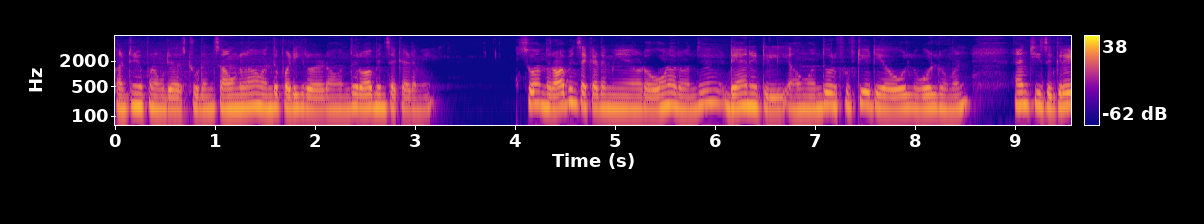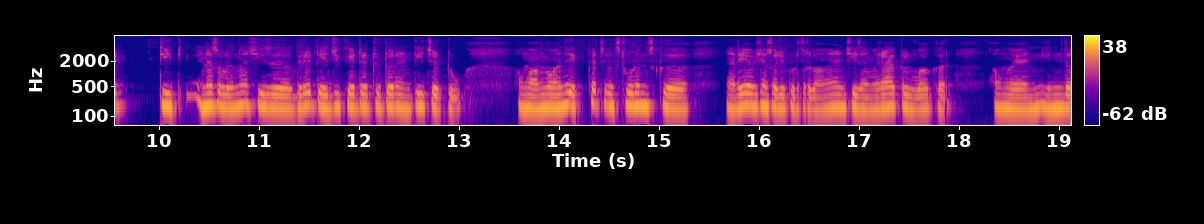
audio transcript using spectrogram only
கண்டினியூ பண்ண முடியாத ஸ்டூடெண்ட்ஸ் அவங்களாம் வந்து படிக்கிற ஒரு இடம் வந்து ராபின்ஸ் அகாடமி ஸோ அந்த ராபின்ஸ் அகாடமியோட ஓனர் வந்து டேனி டில்லி அவங்க வந்து ஒரு fifty eight year old old woman and she's a great deed என்ன சொல்கிறதுனா she is a great educated tutor and teacher too அவங்க அங்கே வந்து எக்கச்சக்க ஸ்டூடெண்ட்ஸ்க்கு நிறைய விஷயம் சொல்லி கொடுத்துருக்காங்க. And she's a miracle worker அவங்க இந்த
